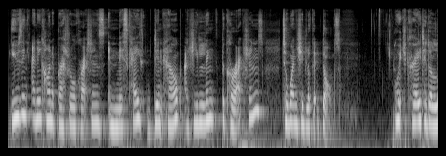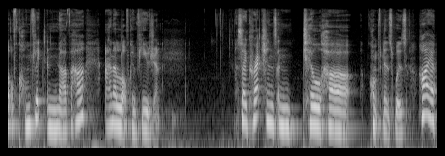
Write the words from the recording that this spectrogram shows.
Using any kind of pressure or corrections in this case didn't help, and she linked the corrections to when she'd look at dogs, which created a lot of conflict and nerve for her and a lot of confusion. So corrections until her confidence was higher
